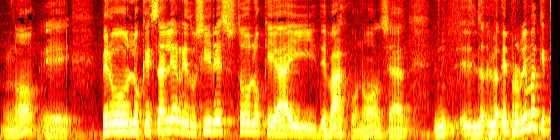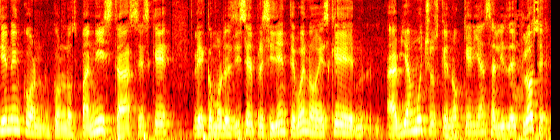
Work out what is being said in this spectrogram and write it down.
¿no? Eh, pero lo que sale a reducir es todo lo que hay debajo, ¿no? O sea, el, problema que tienen con, con los panistas es que eh, como les dice el presidente, bueno, es que había muchos que no querían salir del closet,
